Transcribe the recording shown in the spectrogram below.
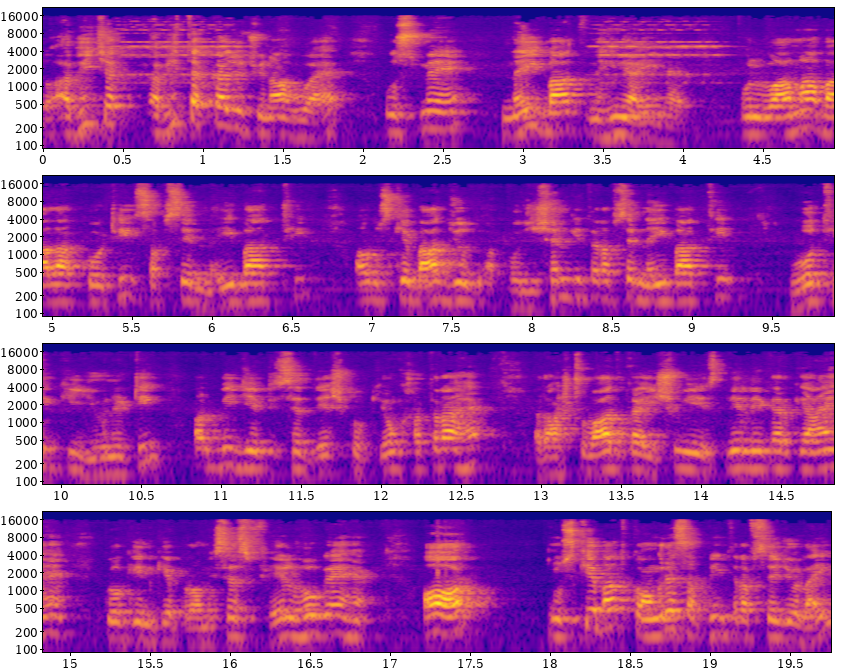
तो अभी तक अभी तक का जो चुनाव हुआ है, उसमें नई बात नहीं आई है। पुलवामा बालाकोट ही सबसे नई बात थी और उसके बाद जो अपोजिशन की तरफ़ से नई बात थी, वो थी कि यूनिटी और बीजेपी से देश को क्यों खतरा है? राष्ट्रवाद का इशू ये इसलिए लेकर के आए हैं क्योंकि इनके प्रोमिस फेल हो गए हैं। और उसके बाद कांग्रेस अपनी तरफ़ से जो लाई,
